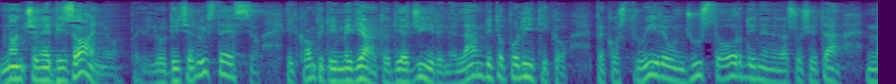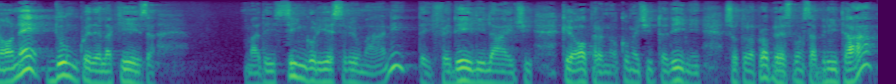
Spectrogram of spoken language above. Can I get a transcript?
non ce n'è bisogno, lo dice lui stesso, il compito immediato di agire nell'ambito politico per costruire un giusto ordine nella società. Non è dunque della Chiesa, ma dei singoli esseri umani, dei fedeli laici che operano come cittadini sotto la propria responsabilità,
